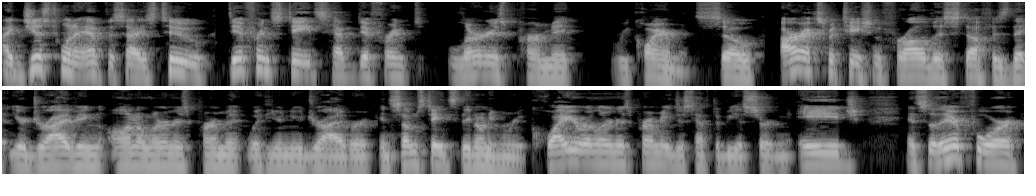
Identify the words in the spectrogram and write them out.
I just want to emphasize too: different states have different learner's permit requirements. So our expectation for all this stuff is that you're driving on a learner's permit with your new driver. In some states, they don't even require a learner's permit. You just have to be a certain age. And so therefore,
